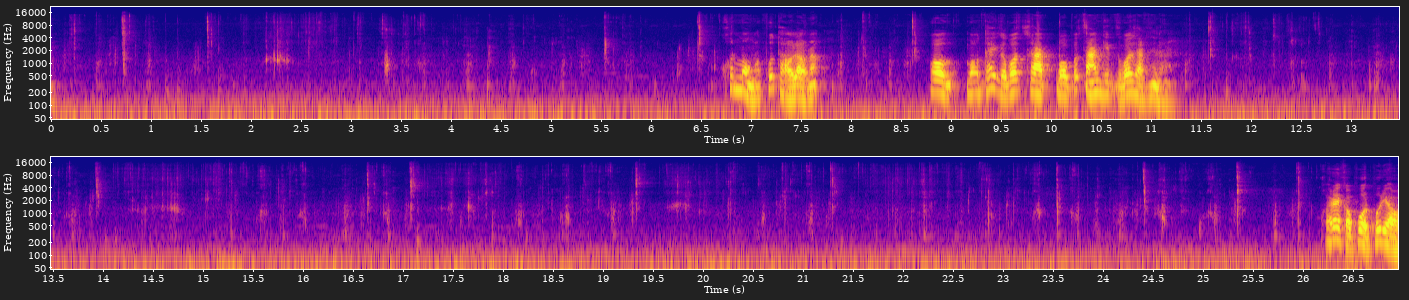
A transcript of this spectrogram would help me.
คนหมงพูดเถาเหล่านะบอกบอกไทยกับว่าชัดบอกภาษาอังกฤษกับว่าชัดที่ไหนเขาได้ข้าวโพดผู้เดียว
